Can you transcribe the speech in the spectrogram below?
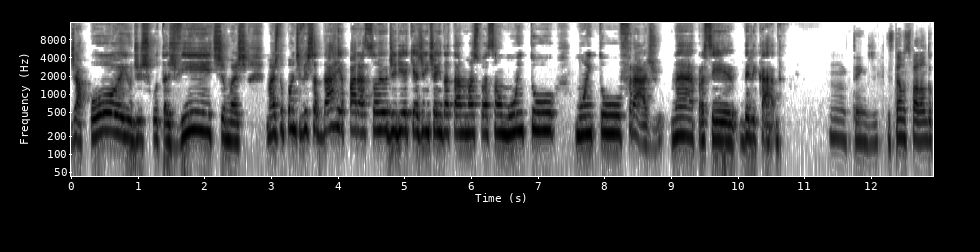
de apoio, de escuta às vítimas, mas do ponto de vista da reparação, eu diria que a gente ainda está numa situação muito, muito frágil, né, para ser delicada. Hum, entendi. Estamos falando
